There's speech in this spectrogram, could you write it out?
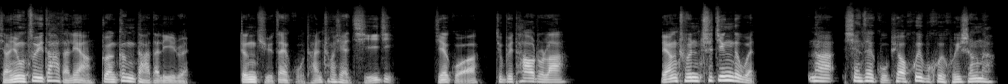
想用最大的量赚更大的利润，争取在股坛创下奇迹。结果就被套住了。梁春吃惊地问：“那现在股票会不会回升呢？”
